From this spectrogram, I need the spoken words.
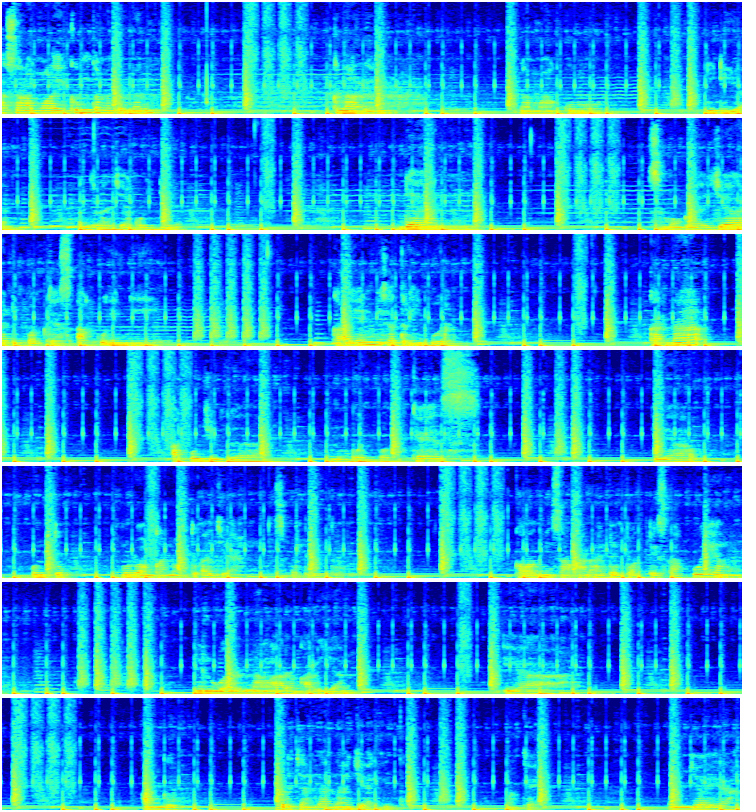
Assalamualaikum teman-teman. Kenalin Nama aku Lydia. Panggil aja aku Lydia. Dan Semoga aja di podcast aku ini Kalian bisa terhibur. Karena Aku juga membuat podcast meluangkan waktu aja seperti itu. Kalau misalkan ada podcast aku yang di luar nalar kalian ya anggap bercandaan aja gitu. Oke enjoy ya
